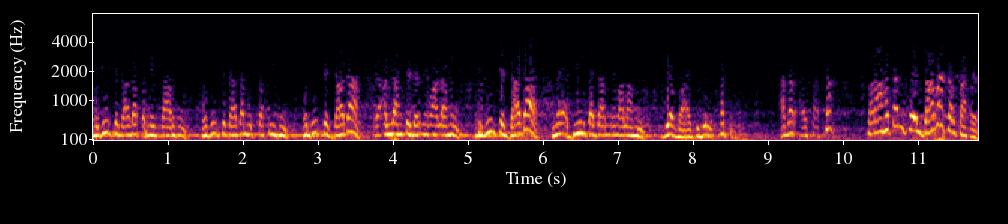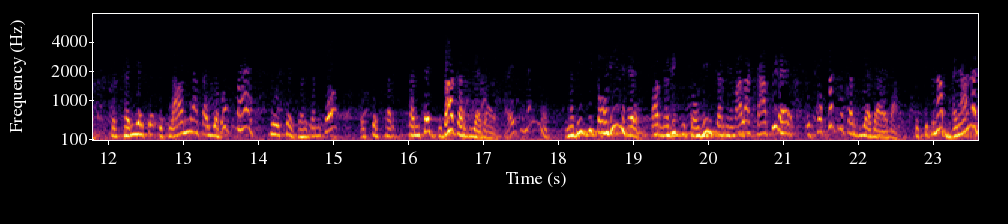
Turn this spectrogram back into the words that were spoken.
حضور سے زیادہ پرہیزگار ہوں، حضور سے زیادہ متقی ہوں، حضور سے زیادہ اللہ سے ڈرنے والا ہوں، حضور سے زیادہ میں دین کا جاننے والا ہوں، یہ واجب الخط ہے۔ اگر ایسا شخص سراہتن کوئی دعویٰ کرتا ہے تو شریعت اسلامیہ کا یہ حکم ہے کہ اس کے گردن کو اس کے تن سے جدا کر دیا جائے۔ ہے کہ نہیں ہے؟ نبی کی توہین ہے اور نبی کی توہین کرنے والا کافر ہے، اس کو ختم کر دیا جائے گا۔ یہ کتنا بھیانک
